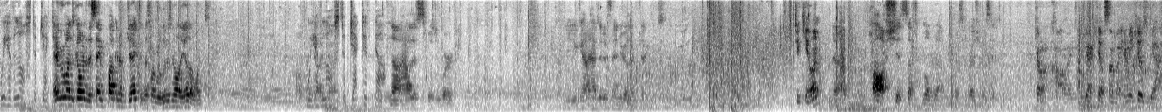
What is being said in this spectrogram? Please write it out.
We have lost objective. Everyone's going to the same fucking objective. That's why we're losing all the other ones. My We have God, uh, lost guys. objective Duff. That's not how this is supposed to work. You, you kind of have to defend your other objectives. Did you kill him? No. Oh shit, stuff's blowing up. There's suppression it says. Come on, Collin. You gotta kill somebody. How many kills you got? I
